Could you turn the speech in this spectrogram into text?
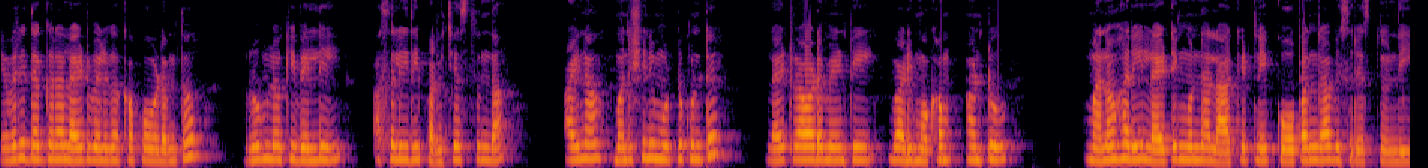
ఎవరి దగ్గర లైట్ వెలగకపోవడంతో రూమ్లోకి వెళ్ళి అసలు ఇది పనిచేస్తుందా అయినా మనిషిని ముట్టుకుంటే లైట్ రావడం ఏంటి వాడి ముఖం అంటూ మనోహరి లైటింగ్ ఉన్న లాకెట్ని కోపంగా విసిరేస్తుంది.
